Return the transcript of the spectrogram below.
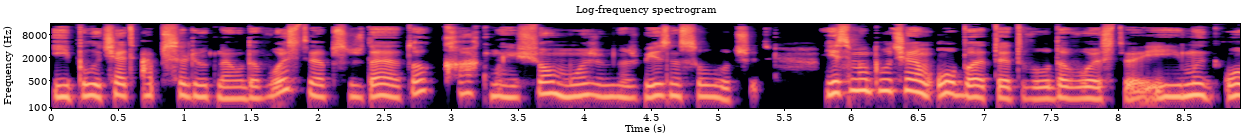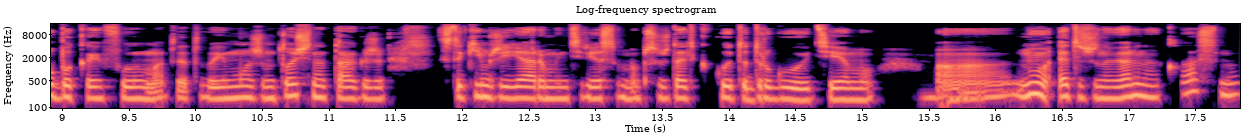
и получать абсолютное удовольствие, обсуждая то, как мы еще можем наш бизнес улучшить. Если мы получаем оба от этого удовольствия, и мы оба кайфуем от этого, и можем точно так же с таким же ярым интересом обсуждать какую-то другую тему. А, ну, это же, наверное, классно.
